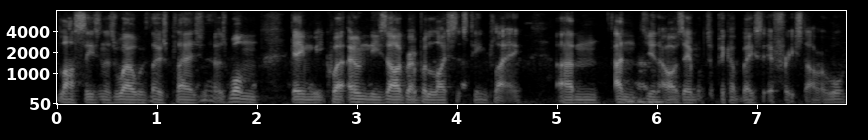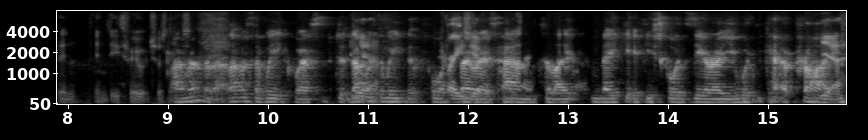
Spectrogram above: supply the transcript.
last season as well with those players. You know, there was one game week where only Zagreb were the licensed team playing. Um, and you know, I was able to pick up basically a three star reward in, in D three, which was nice. I remember that. That was the week where that yeah. was the week that forced Sorare's hand to like make it. If you scored zero, you wouldn't get a prize.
